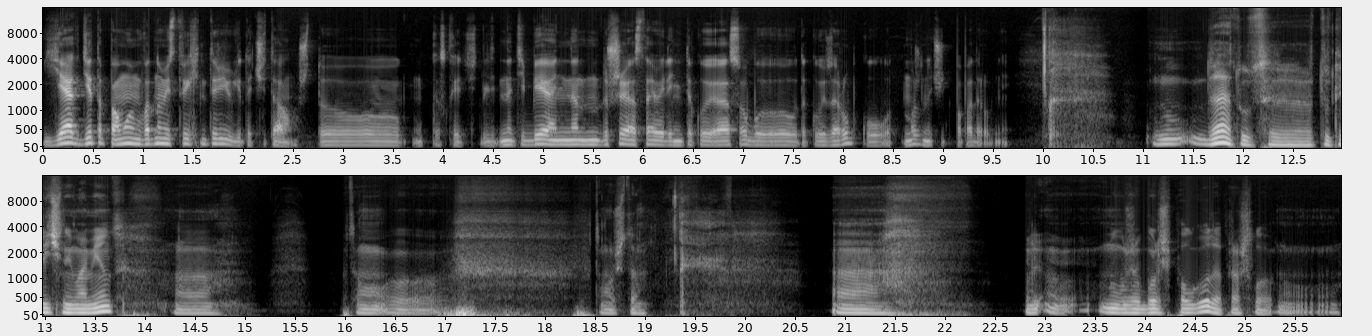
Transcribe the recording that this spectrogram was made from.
Я где-то, по-моему, в одном из твоих интервью где-то читал, что, как сказать, на тебе, они на, душе оставили не такую особую такую зарубку. Вот можно чуть поподробнее? Ну, да, тут, э, тут личный момент. э, Потому, потому что а, э, ну, уже больше полгода прошло. ну,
